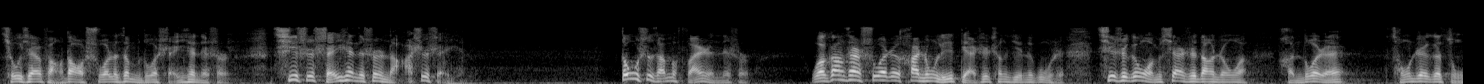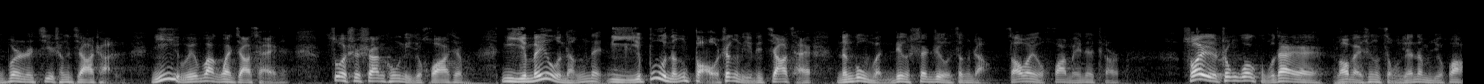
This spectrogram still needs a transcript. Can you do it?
求仙访道说了这么多神仙的事儿，其实神仙的事哪是神仙？都是咱们凡人的事儿。我刚才说这个汉钟离点石成金的故事，其实跟我们现实当中啊。很多人从这个祖辈那继承家产，你以为万贯家财呢？坐吃山空你就花去吧。你没有能耐，你不能保证你的家财能够稳定，甚至有增长，早晚有花没那天儿。所以中国古代老百姓总结那么句话：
